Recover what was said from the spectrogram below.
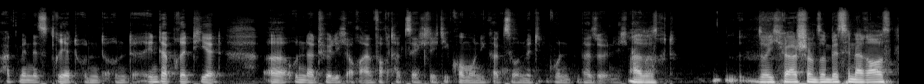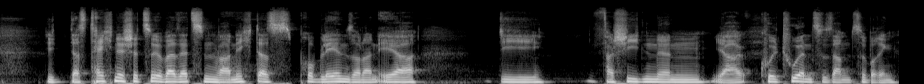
administriert und, und interpretiert äh, und natürlich auch einfach tatsächlich die Kommunikation mit den Kunden persönlich also, gemacht. Also, so ich höre schon so ein bisschen daraus, die, das Technische zu übersetzen war nicht das Problem, sondern eher die verschiedenen ja, Kulturen zusammenzubringen.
